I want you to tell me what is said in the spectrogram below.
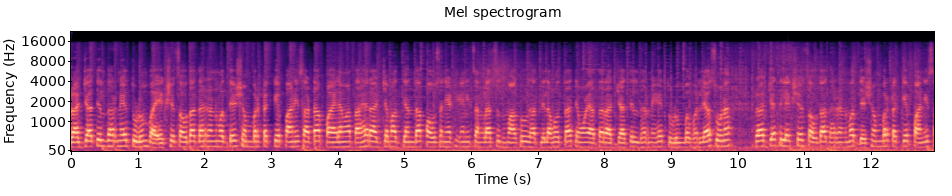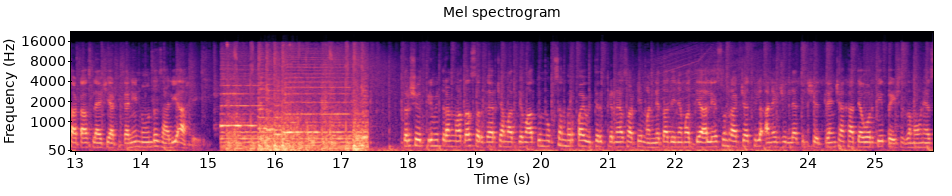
राज्यातील धरणे तुडुंब. एकशे चौदा धरणांमध्ये शंभर टक्के पाणीसाठा पाहायला मिळत आहे. राज्यात यंदा पावसाने या ठिकाणी चांगलाच धुमाकूळ घातलेला होता. त्यामुळे आता राज्यातील धरणे हे तुडुंब भरले असून राज्यातील एकशे चौदा धरणांमध्ये शंभर टक्के पाणीसाठा असल्याची या ठिकाणी नोंद झाली आहे. तर शेतकरी मित्रांनो आता सरकारच्या माध्यमातून नुकसान भरपाई वितरित करण्यासाठी मान्यता देण्यामध्ये आली असून राज्यातील अनेक जिल्ह्यातील शेतकऱ्यांच्या खात्यावरती पैसे जमा होण्यास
